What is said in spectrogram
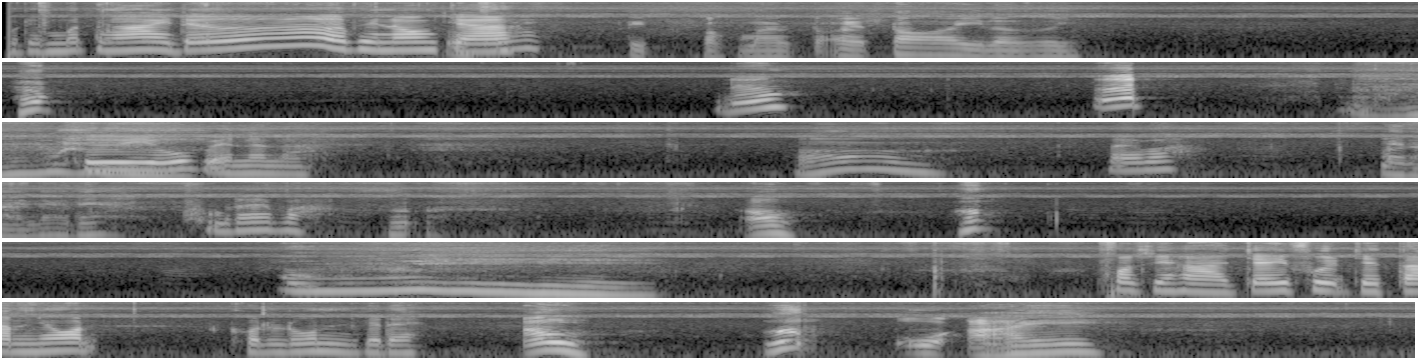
บ่ได้หมดง่ายเด้อพี่น้องจ้ะติดออกมาต้อยๆเลยดึงอึดคืออยู่เป็นนั่นน่ะอ๋อได้ปะไม่ได้แล้วเนี่ยบ่ได้ปะเอาฮึบอุ้ย พอสิหายใจฝืดใจตันยอด คนรุ่นก็ได้ เอาฮึบโอ้ไอ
